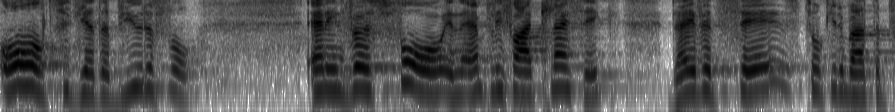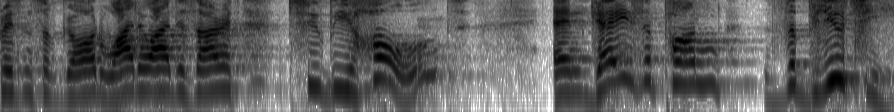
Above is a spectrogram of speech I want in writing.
altogether beautiful. And in verse 4 in the Amplified Classic, David says, talking about the presence of God, why do I desire it? To behold and gaze upon the beauty.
